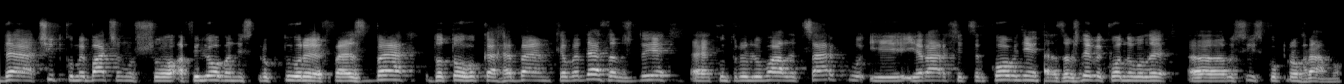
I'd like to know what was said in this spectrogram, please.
де чітко ми бачимо, що афільовані структури ФСБ до того КГБ НКВД завжди е, контролювали церкву і ієрархи церковні е, завжди виконували е, російську програму.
